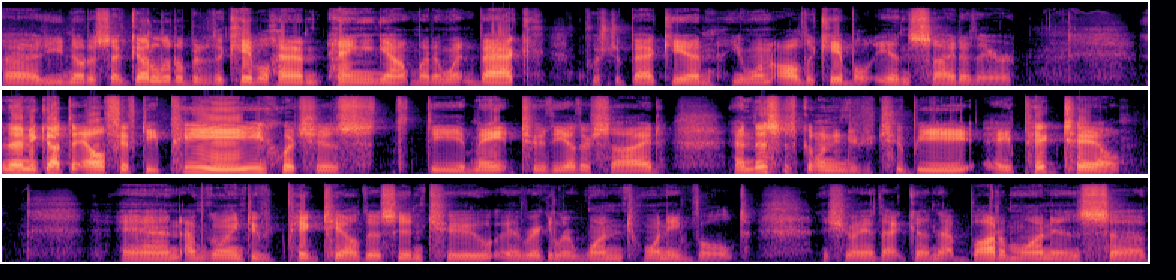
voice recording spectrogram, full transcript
Uh, you notice I've got a little bit of the cable hanging out, but I went back, pushed it back in. You want all the cable inside of there. And then you got the L50P, which is the mate to the other side. And this is going to be a pigtail. And I'm going to pigtail this into a regular 120 volt. To show you that gun. That bottom one is, uh,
